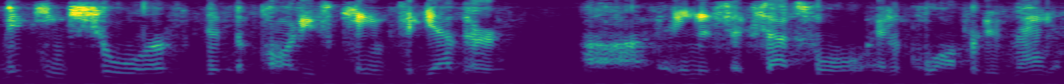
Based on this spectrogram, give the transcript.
making sure that the parties came together uh, in a successful and a cooperative manner.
